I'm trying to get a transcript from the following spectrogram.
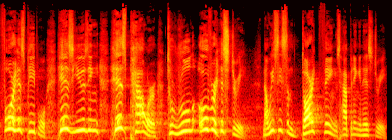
for his people. His using his power to rule over history. Now, we see some dark things happening in history.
